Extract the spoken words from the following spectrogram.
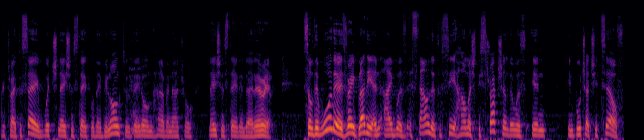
I try to say, which nation state will they belong to? They don't have a natural nation state in that area. So the war there is very bloody, and I was astounded to see how much destruction there was in, in Buchach itself.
